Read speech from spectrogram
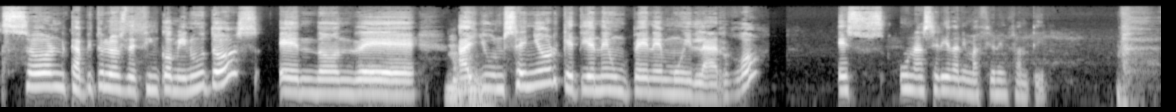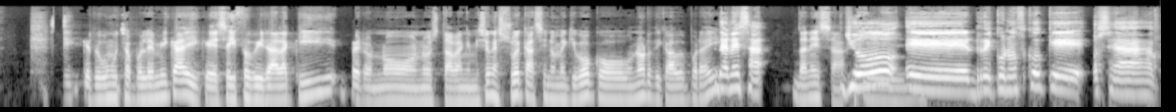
son capítulos de 5 minutos en donde hay un señor que tiene un pene muy largo. Es una serie de animación infantil. Sí, que tuvo mucha polémica y que se hizo viral aquí, pero no, no estaba en emisión. Es sueca, si no me equivoco, nórdica o por ahí. Danesa, Danesa. Yo Y- eh, reconozco que, o sea,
